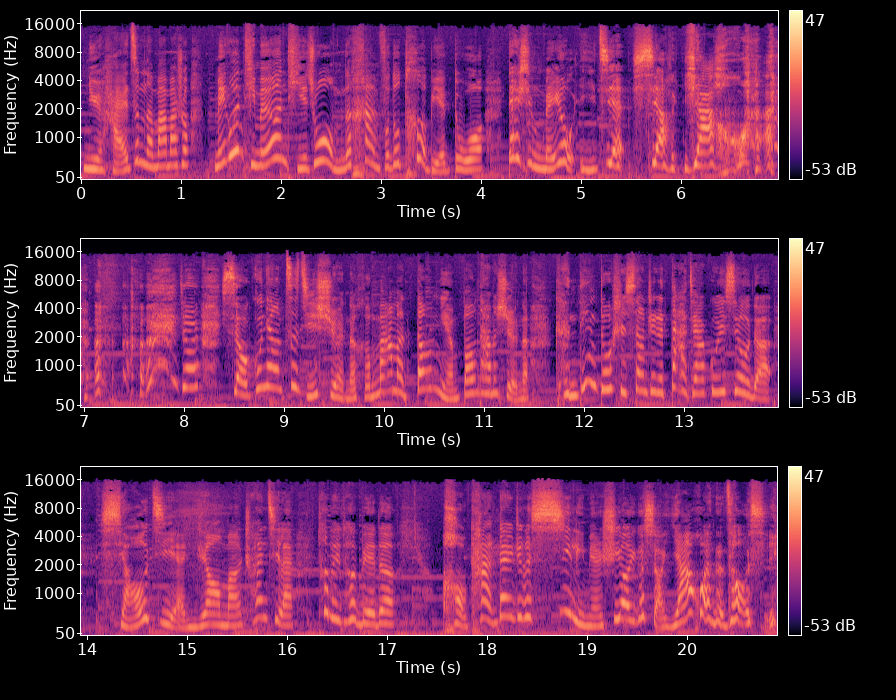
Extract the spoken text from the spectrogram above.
女孩子们的妈妈说没问题，没问题，说我们的汉。汉服都特别多，但是没有一件像丫鬟，就是小姑娘自己选的和妈妈当年帮他们选的，肯定都是像这个大家闺秀的小姐，你知道吗？穿起来特别特别的好看，但是这个戏里面是要一个小丫鬟的造型，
